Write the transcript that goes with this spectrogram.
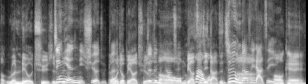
哦，轮流去是不是？今年是你去了，对不对？我就不要去了。对对你不要去哦我们不要自己打自己嘛。对我们不要自己打自己 OK，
